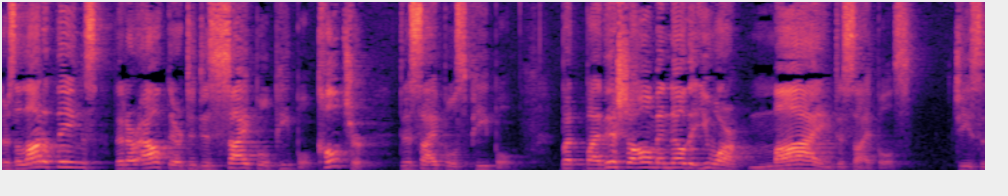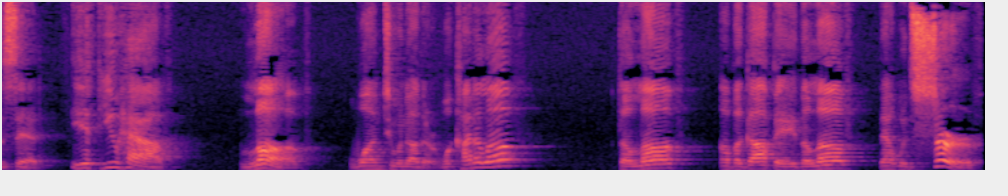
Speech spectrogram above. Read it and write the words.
There's a lot of things that are out there to disciple people. Culture disciples people. But by this shall all men know that you are my disciples, Jesus said, if you have love one to another. What kind of love? The love of agape, the love that would serve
